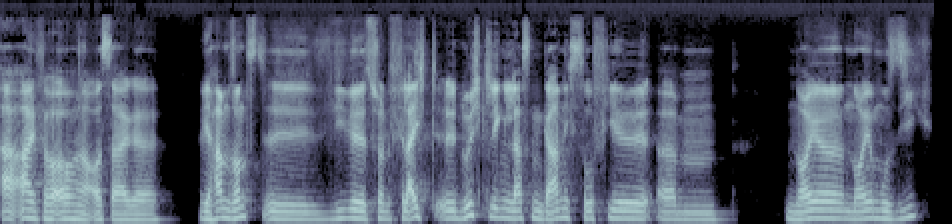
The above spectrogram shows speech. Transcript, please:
Ah, einfach auch eine Aussage. Wir haben sonst, äh, wie wir es schon vielleicht äh, durchklingen lassen, gar nicht so viel ähm, neue, neue Musik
